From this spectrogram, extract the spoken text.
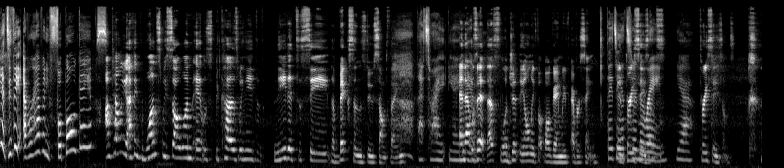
Yeah. Did they ever have any football games? I'm telling you, I think once we saw one, it was because we needed needed to see the Vixens do something, That's right. Yeah. and yeah, that yeah. was it. That's legit the only football game we've ever seen. They danced in, three the seasons. rain. Yeah. Three seasons.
